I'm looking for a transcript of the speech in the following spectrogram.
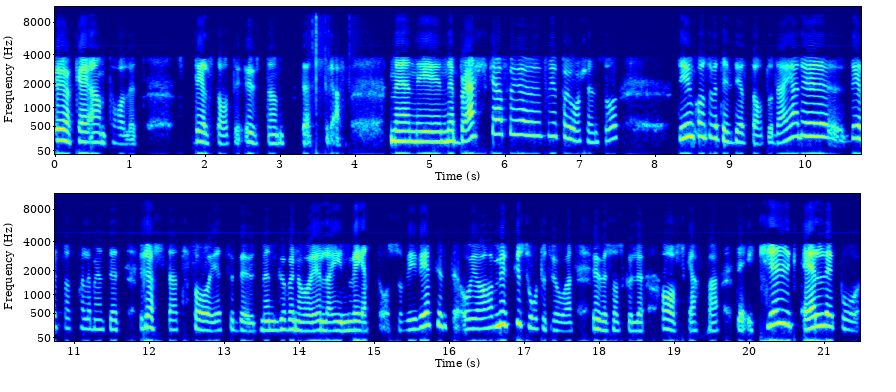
ökar antalet delstater utan dödsstraff. Men i Nebraska för, för ett par år sedan så det är en konservativ delstat och där hade delstatsparlamentet röstat för ett förbud men guvernören la in veto så vi vet inte. Och jag har mycket svårt att tro att USA skulle avskaffa det i krig eller på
